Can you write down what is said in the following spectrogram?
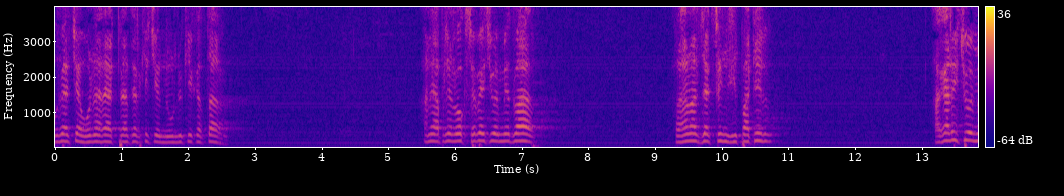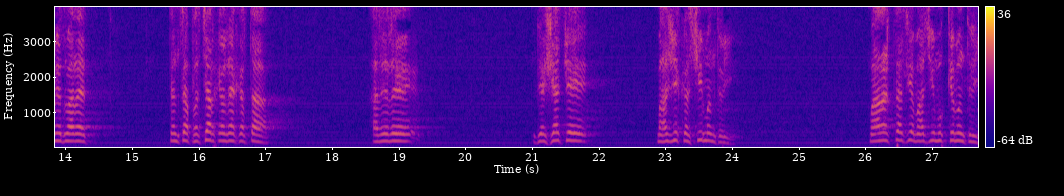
उद्याच्या होणाऱ्या अठरा तारखेच्या निवडणुकीकरता आणि आपले लोकसभेचे उमेदवार राणा जगसिंगजी पाटील आघाडीचे उमेदवार आहेत. त्यांचा प्रचार करण्याकरता आलेले देशाचे माजी कृषी मंत्री महाराष्ट्राचे माजी मुख्यमंत्री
